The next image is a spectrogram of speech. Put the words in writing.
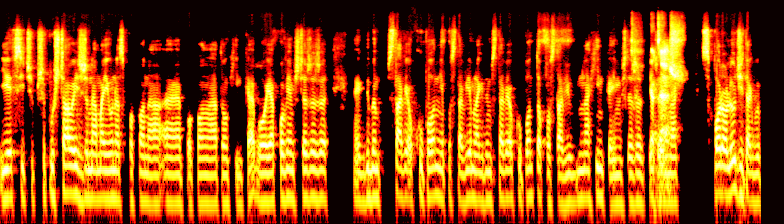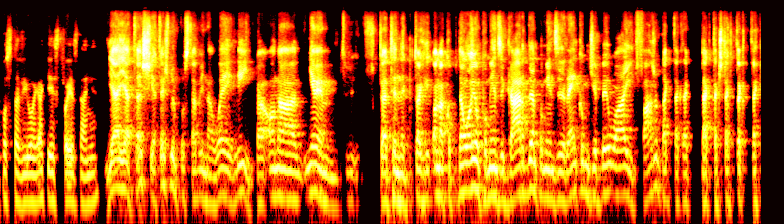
UFC, czy przypuszczałeś, że Namajunas pokona, e, pokona tą Chinkę? Bo ja powiem szczerze, że gdybym stawiał kupon, nie postawiłem, ale gdybym stawiał kupon, to postawiłbym na Chinkę i myślę, że, ja jednak sporo ludzi tak by postawiło. Jakie jest twoje zdanie? Ja, ja, też, ja też bym postawił na Wei Li. Ona, nie wiem, ten, tak ona kopnęła ją pomiędzy gardem, pomiędzy ręką, gdzie była i twarzą. Tak, tak, tak, tak, tak, tak, tak, tak.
